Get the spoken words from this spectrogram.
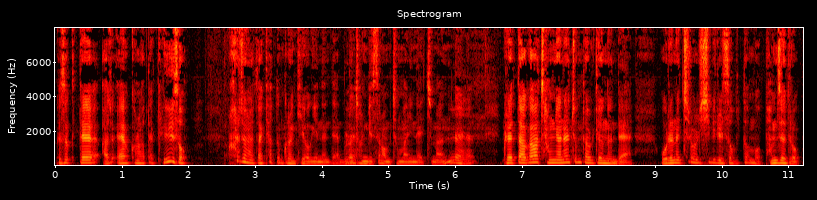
그래서 그때 아주 에어컨을 갖다 계속 하루 종일 갖다 켰던 그런 기억이 있는데, 물론 네. 전기세는 엄청 많이 냈지만. 네. 그랬다가 작년엔 좀 덜 켰는데, 올해는 7월 11일서부터 뭐 밤새도록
